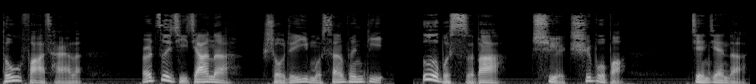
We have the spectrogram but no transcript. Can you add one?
都发财了，而自己家呢，守着一亩三分地，饿不死吧，却吃不饱。渐渐的，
